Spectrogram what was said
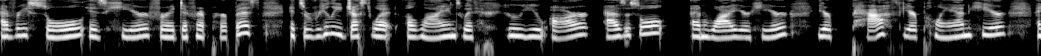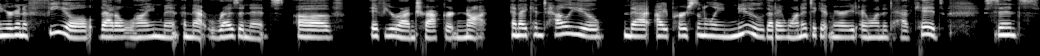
Every soul is here for a different purpose. It's really just what aligns with who you are as a soul and why you're here, your path, your plan here, and you're going to feel that alignment and that resonance of if you're on track or not. And I can tell you that I personally knew that I wanted to get married. I wanted to have kids since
